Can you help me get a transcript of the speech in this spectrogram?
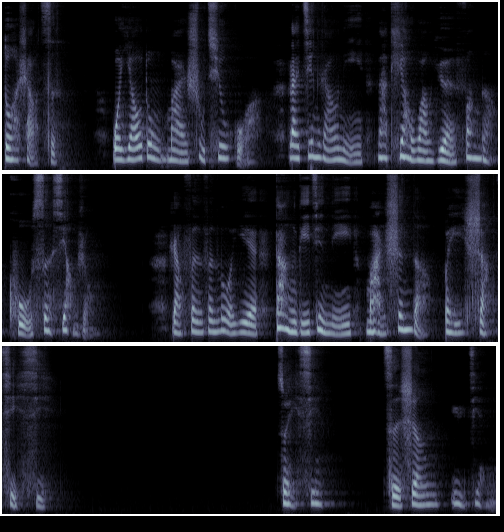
多少次，我摇动满树秋果，来惊扰你那眺望远方的苦涩笑容，让纷纷落叶荡涤尽你满身的悲伤气息。最幸此生遇见你，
